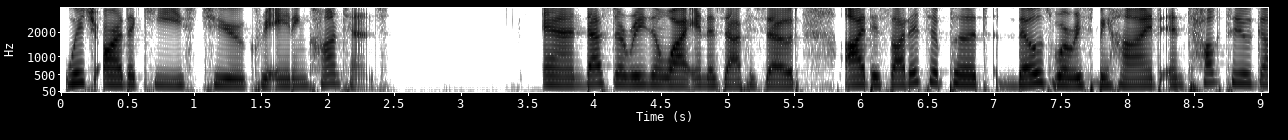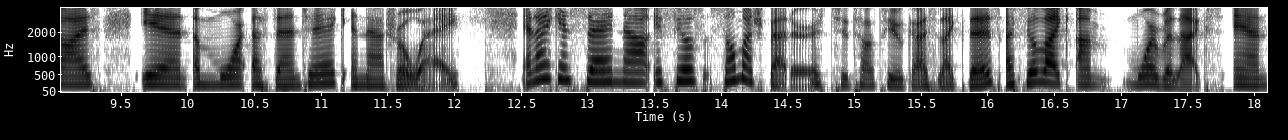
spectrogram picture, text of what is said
which are the keys to creating content. And that's the reason why in this episode, I decided to put those worries behind and talk to you guys in a more authentic and natural way. And I can say now it feels so much better to talk to you guys like this. I feel like I'm more relaxed and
